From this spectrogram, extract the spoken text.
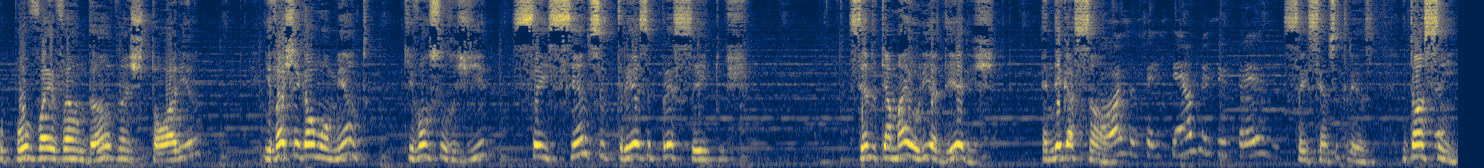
o povo vai, vai andando na história e vai chegar um momento que vão surgir 613 preceitos, sendo que a maioria deles é negação. Nossa, 613? 613. Então, assim,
